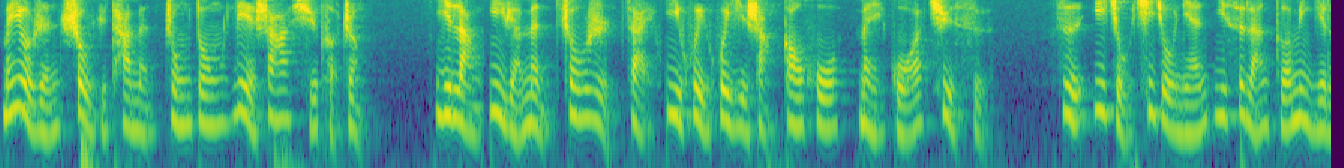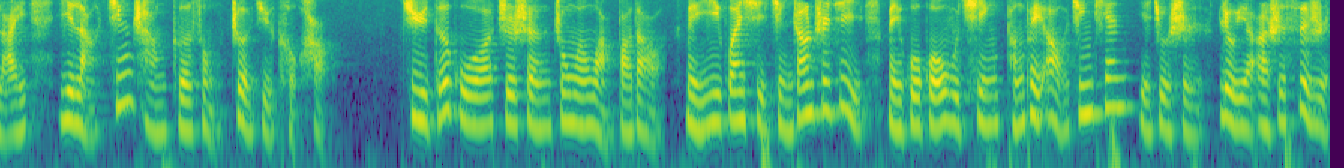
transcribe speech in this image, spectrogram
没有人授予他们中东猎杀许可证。伊朗议员们周日在议会会议上高呼“美国去死”。自1979年伊斯兰革命以来，伊朗经常歌颂这句口号。据德国之声中文网报道，美伊关系紧张之际，美国国务卿蓬佩奥今天，也就是6月24日，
